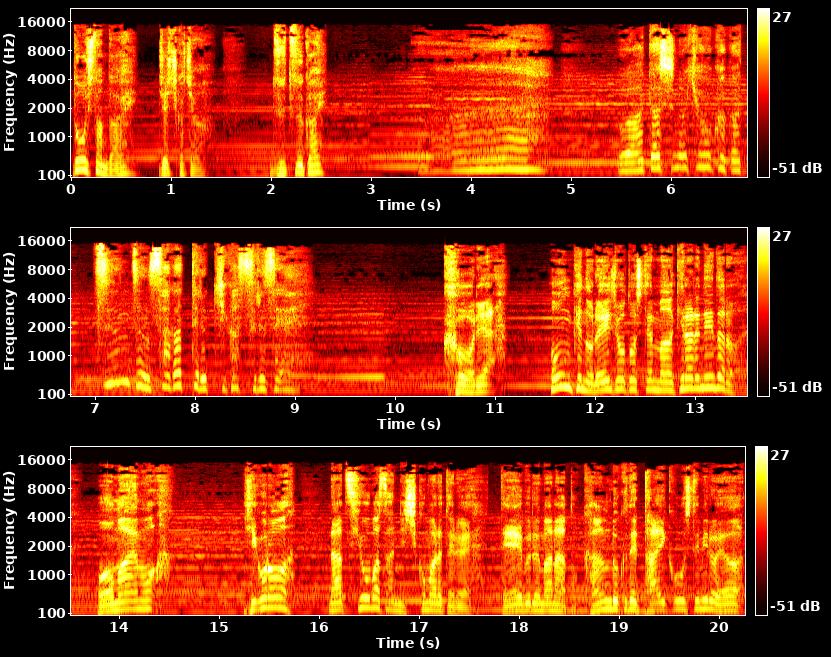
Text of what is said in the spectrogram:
どうしたんだいジェシカちゃん。頭痛かい？私の評価がずんずん下がってる気がするぜ。こりゃ、本家の令状として負けられねえだろ。お前も。日頃、夏日おばさんに仕込まれてるテーブルマナーと貫禄で対抗してみろよ。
